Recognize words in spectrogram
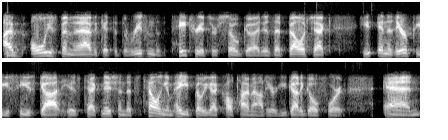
I've always been an advocate that the reason that the Patriots are so good is that Belichick. He, in his earpiece, he's got his technician that's telling him, "Hey, Bill, you got to call timeout here. You got to go for it." And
